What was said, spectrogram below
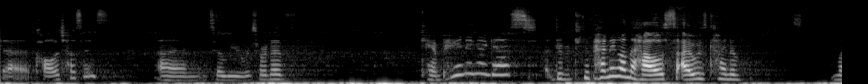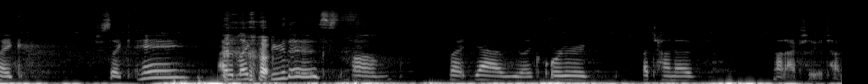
the college houses. Um, so we were sort of campaigning, I guess. De- depending on the house, I was kind of like, just like, hey, I would like to do this. Um, but yeah, we like ordered a ton of, not actually a ton,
